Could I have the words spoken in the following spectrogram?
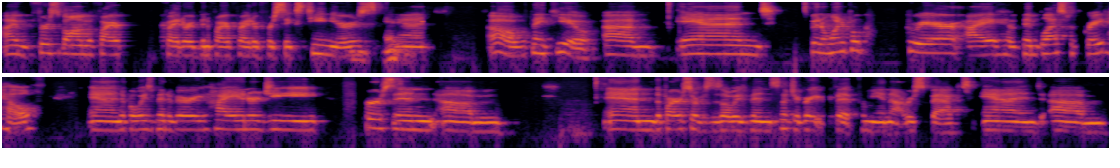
I'm first of all I'm a firefighter. I've been a firefighter for 16 years, and oh, thank you. Um, and it's been a wonderful career. I have been blessed with great health, and I've always been a very high energy person. Um, and the fire service has always been such a great fit for me in that respect. And um,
